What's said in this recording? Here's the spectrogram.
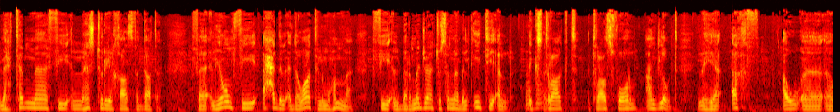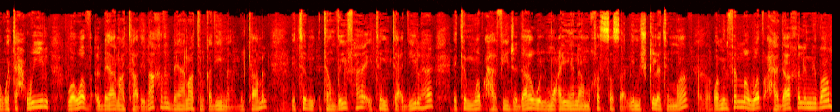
مهتمة في ال history الخاص في ال data. فاليوم في أحد الأدوات المهمة في البرمجة تسمى بال ETL extract transform and load اللي هي أخذ أو آه، آه، وتحويل ووضع البيانات هذه. ناخذ البيانات القديمة بالكامل يتم تنظيفها يتم تعديلها يتم وضعها في جداول معينة مخصصة لمشكلة ما. ومن ثم وضعها داخل النظام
